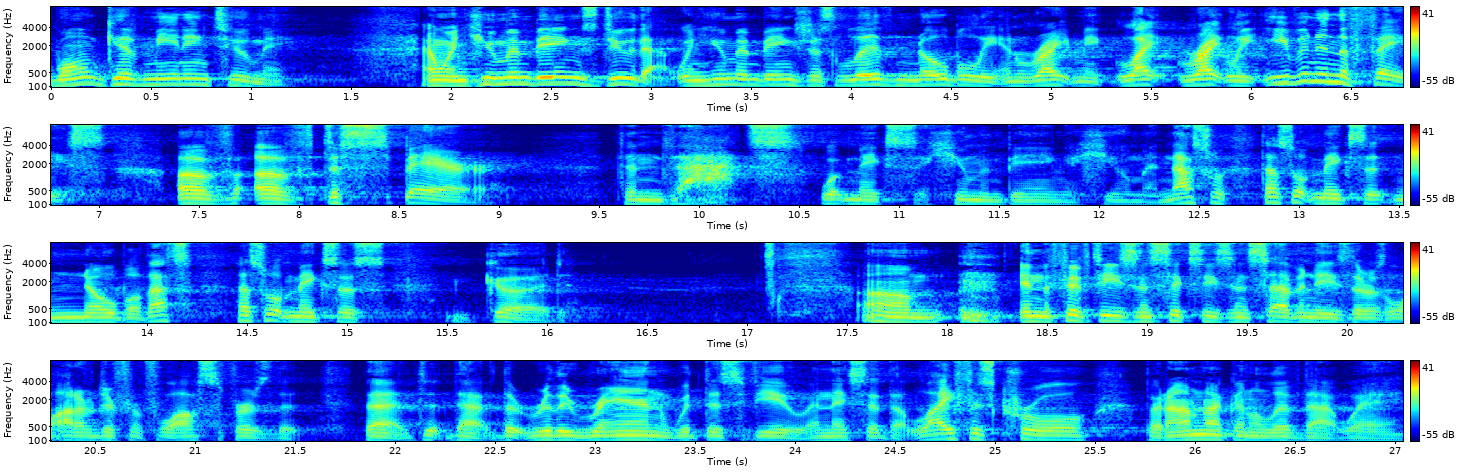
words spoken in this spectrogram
won't give meaning to me. And when human beings do that, when human beings just live nobly and rightly, rightly even in the face of, of despair, then that's what makes a human being a human. That's what, that's what makes it noble. That's, that's what makes us good. Um, in the 50s and 60s and 70s, there was a lot of different philosophers that, that, that, that really ran with this view. And they said that life is cruel, but I'm not going to live that way.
